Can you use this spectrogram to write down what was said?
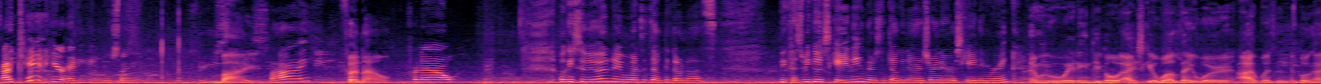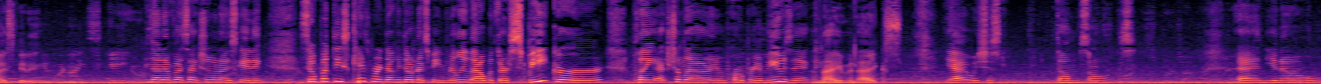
I can't hear anything you're saying. Bye. Bye For now. for now. Okay, so the other day we went to Dunkin' Donuts because we go skating. There's a Dunkin' Donuts right near a skating rink. And we were waiting to go ice skate. Well, they were. I wasn't going ice skating. None of us actually went ice skating. So, but these kids were in Dunkin' Donuts being really loud with their speaker, playing extra loud and inappropriate music. Not even X. Yeah, it was just dumb songs. And, you know,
